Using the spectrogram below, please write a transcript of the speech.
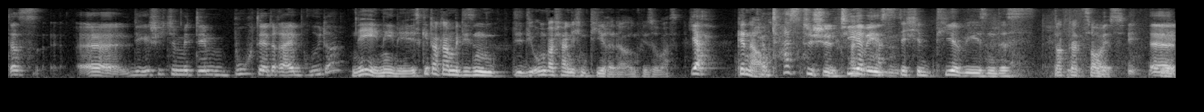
das, äh, die Geschichte mit dem Buch der drei Brüder. Nee, nee, nee. Es geht doch da mit diesen, die, die unwahrscheinlichen Tiere da irgendwie sowas. Ja, Genau. fantastische Die Tierwesen. Fantastischen Tierwesen des Dr. Zeus. Äh,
